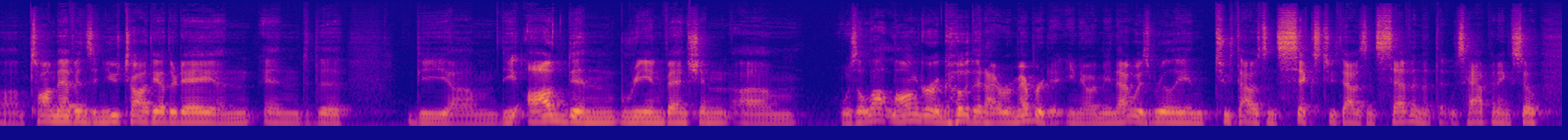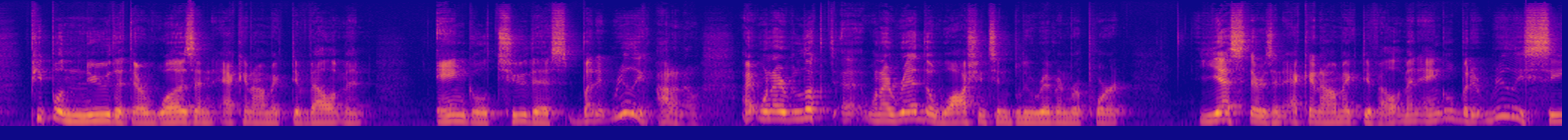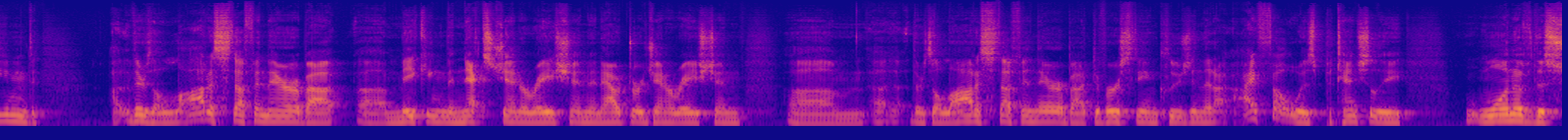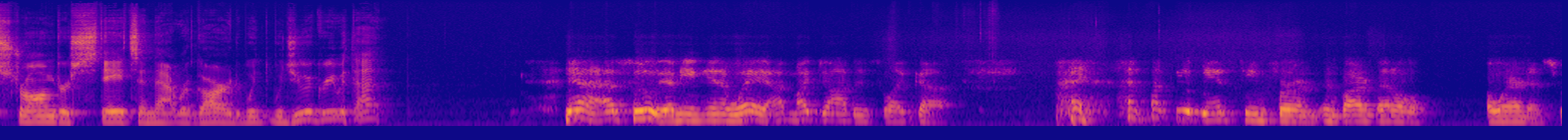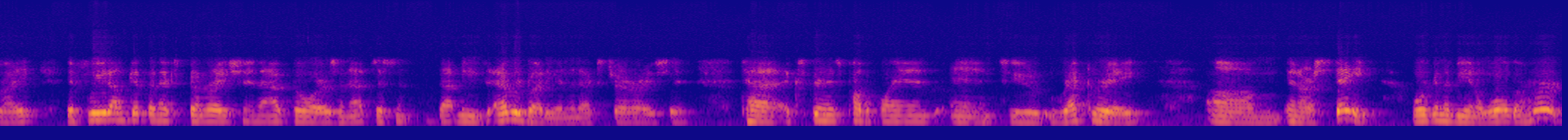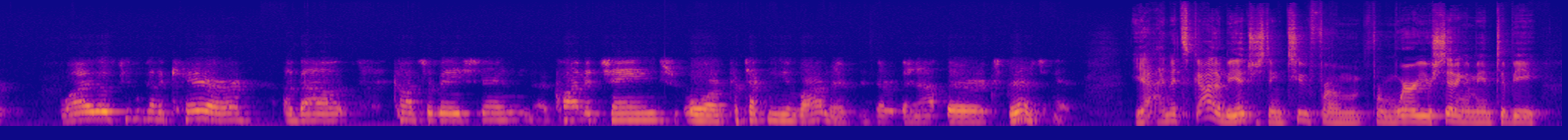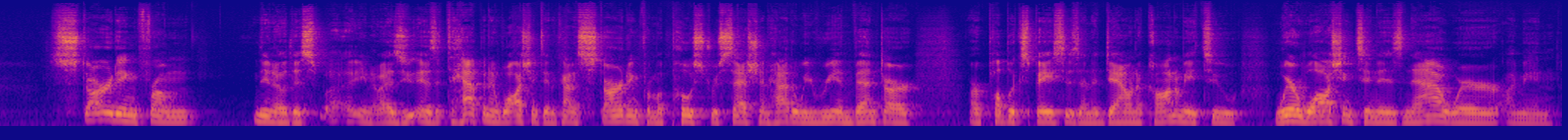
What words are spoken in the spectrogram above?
um, Tom Evans in Utah the other day, and and the the um, the Ogden reinvention um, was a lot longer ago than I remembered it. You know, I mean, that was really in 2006, 2007 that that was happening. So people knew that there was an economic development angle to this, but it really, I don't know. I, when I looked, uh, when I read the Washington Blue Ribbon report, yes, there's an economic development angle, but it really seemed uh, there's a lot of stuff in there about uh, making the next generation an outdoor generation. Um, uh, there's a lot of stuff in there about diversity inclusion that I, I, felt was potentially one of the stronger states in that regard. Would Would you agree with that? Yeah, absolutely. I mean, in a way, I, my job is like uh, I'm like the advanced team for environmental awareness, right? If we don't get the next generation outdoors, and that just that means everybody in the next generation to experience public land and to recreate um, in our state, we're going to be in a world of hurt. Why are those people going to care about conservation, climate change, or protecting the environment if they've never been out there experiencing it? Yeah, and it's got to be interesting too from from where you're sitting. I mean, to be starting from you know this uh, you know as you, as it happened in Washington, kind of starting from a post recession. How do we reinvent our our public spaces in a down economy to where Washington is now? Where I mean.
